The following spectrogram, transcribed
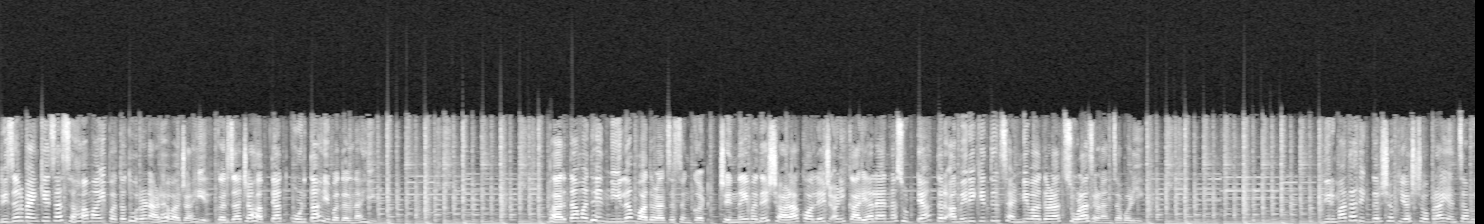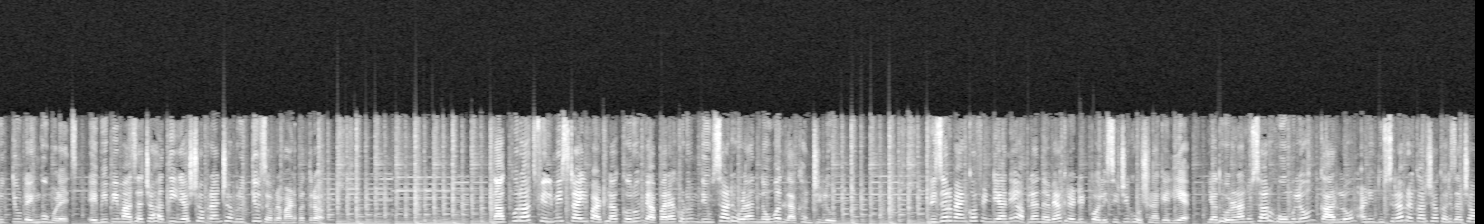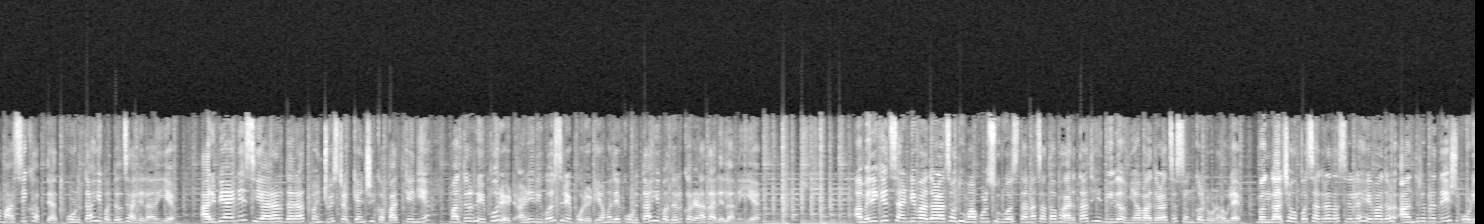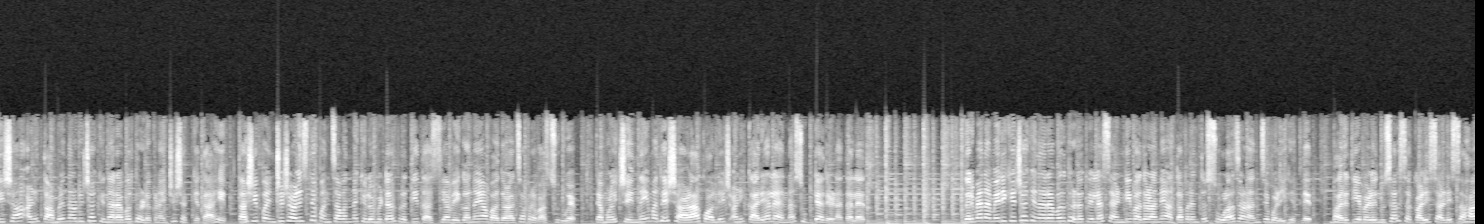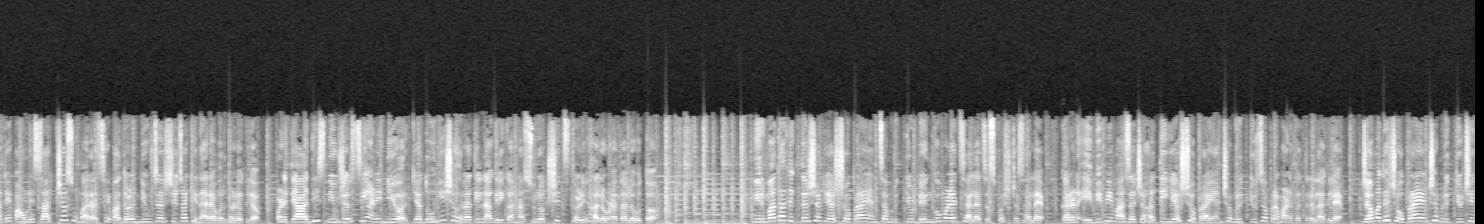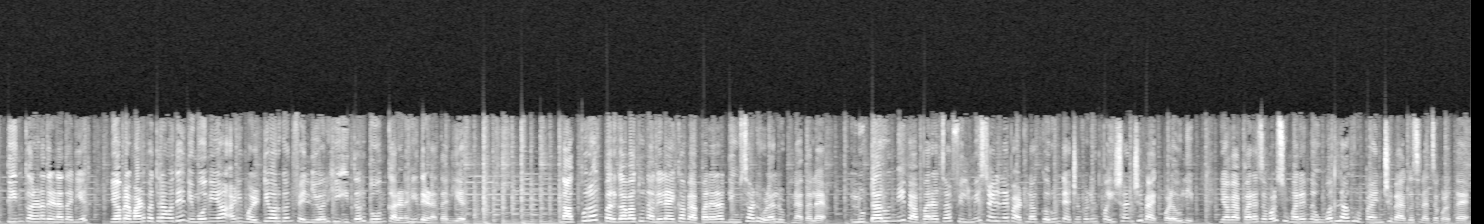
Reserve बँकेचा सहामाही पतधोरण आढावा जाहीर. कर्जाच्या हप्त्यात कोणताही बदल नाही. भारतामध्ये नीलम वादळाचं संकट. चेन्नईमध्ये शाळा कॉलेज आणि कार्यालयांना सुट्ट्या तर अमेरिकेतील सँडी वादळात सोळा जणांचा बळी. निर्माता दिग्दर्शक यश चोप्रा यांचा मृत्यू डेंग्यूमुळेच. एबीपी माझाच्या हाती यश चोप्रांच्या मृत्यूचं प्रमाणपत्र. नागपुरात फिल्मी स्टाईल पाठलाग करून व्यापाऱ्याकडून दिवसाढवळ्या नव्वद लाखांची लूट. रिझर्व्ह बँक ऑफ इंडियाने आपल्या नव्या क्रेडिट पॉलिसीची घोषणा केली आहे. या धोरणानुसार होम लोन कार लोन आणि दुसऱ्या प्रकारच्या कर्जाच्या मासिक हप्त्यात कोणताही बदल झालेला नाहीये. आरबीआयने सीआरआर दरात पंचवीस टक्क्यांची कपात केली आहे मात्र रेपो रेट आणि रिव्हर्स रेपो रेट यामध्ये कोणताही बदल करण्यात आलेला नाहीये. अमेरिकेत सँडी वादळाचा धुमाकूळ सुरू असतानाच आता भारतात ही नीलम या वादळाचं संकट ओढवलंय. बंगालच्या उपसागरात असलेलं हे वादळ आंध्र प्रदेश ओडिशा आणि तामिळनाडूच्या किनाऱ्यावर धडकण्याची शक्यता आहे. ताशी पंचेचाळीस ते पंचावन्न किलोमीटर प्रति तास या वेगानं या वादळाचा प्रवास सुरू आहे. त्यामुळे चेन्नईमध्ये शाळा कॉलेज आणि कार्यालयांना सुट्ट्या देण्यात आल्या आहेत. दरम्यान अमेरिकेच्या किनाऱ्यावर धडकलेल्या सँडी वादळाने आतापर्यंत सोळा जणांचे बळी घेतलेत. भारतीय वेळेनुसार सकाळी साडेसहा ते पावणे सातच्या सुमारास हे वादळ न्यू जर्सीच्या किनाऱ्यावर धडकलं. पण त्याआधीच न्यूजर्सी आणि न्यूयॉर्क या दोन्ही शहरातील नागरिकांना सुरक्षित स्थळी हलवण्यात आलं होतं. निर्माता दिग्दर्शक यश चोप्रा यांचा मृत्यू डेंग्यूमुळेच झाल्याचं स्पष्ट झालंय. कारण एबीपी माझाच्या हाती यश चोप्रा यांच्या मृत्यूचं प्रमाणपत्र लागलंय. ज्यामध्ये चोप्रा यांच्या मृत्यूची तीन कारणं देण्यात आली आहेत. या प्रमाणपत्रामध्ये निमोनिया आणि मल्टी ऑर्गन फेल्युअर ही इतर दोन कारणंही देण्यात आली आहेत. नागपुरात परगावातून आलेल्या एका व्यापाऱ्याला दिवसाढोळ्या लुटण्यात आलाय. लुटारूंनी व्यापाऱ्याचा फिल्मी स्टाईलने पाठलाग करून त्याच्याकडील पैशांची बॅग पळवली. या व्यापाऱ्याजवळ सुमारे नव्वद लाख रुपयांची बॅग असल्याचं कळतंय.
